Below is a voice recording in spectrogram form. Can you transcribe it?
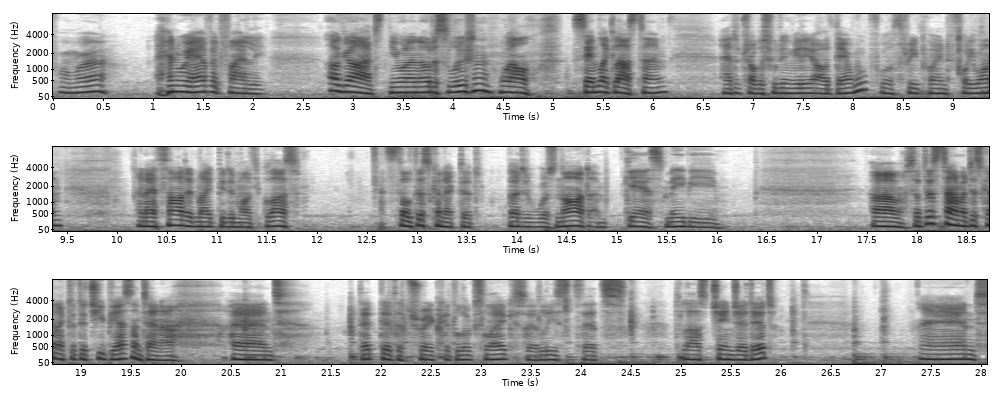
Firmware. And we have it finally. Oh god, you want to know the solution? Well, same like last time. I had a troubleshooting video out there whoop, for 3.41 and I thought it might be the Multi Plus. It's still disconnected but it was not, I guess, maybe... Um, so this time I disconnected the GPS antenna and that did the trick it looks like, so at least that's the last change I did. And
